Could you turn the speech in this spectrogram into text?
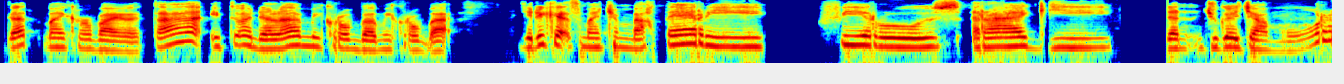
Gut microbiota itu adalah mikroba-mikroba. Jadi kayak semacam bakteri, virus, ragi, dan juga jamur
